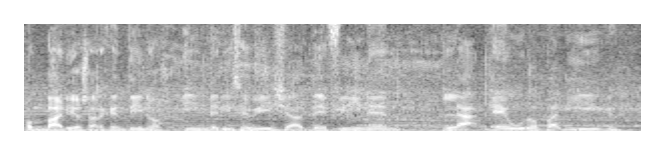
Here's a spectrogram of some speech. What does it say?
Con varios argentinos, Inter y Sevilla definen la Europa League.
